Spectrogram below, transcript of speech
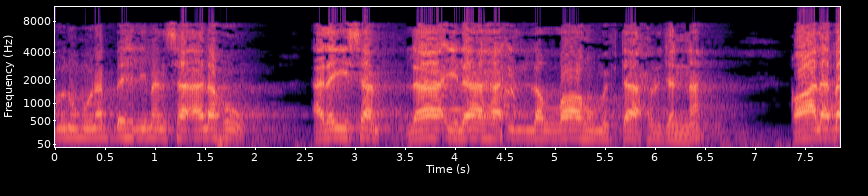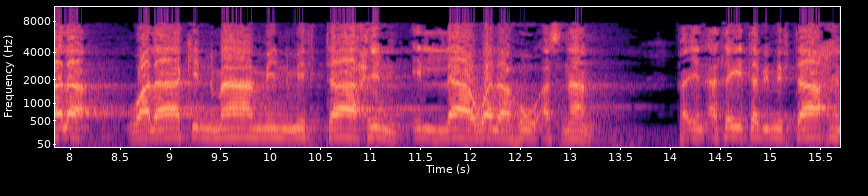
بن منبه لمن سأله أليس لا إله إلا الله مفتاح الجنة قال بلى ولكن ما من مفتاح إلا وله أسنان فإن أتيت بمفتاح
